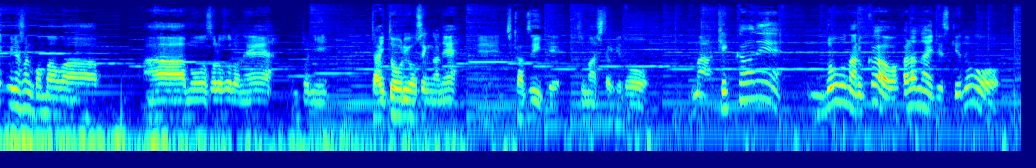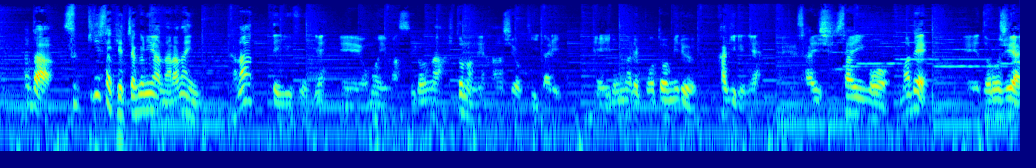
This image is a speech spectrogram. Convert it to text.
い、皆さんこんばんは。あー、もうそろそろね、本当に大統領選がね、え近づいてきましたけど、まあ結果はね、どうなるかはわからないですけど、ただ、すっきりした決着にはならないかなっていうふうにね、えー思います。いろんな人のね、話を聞いたり、えーいろんなレポートを見る限りね、えー最最後まで、え泥試合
